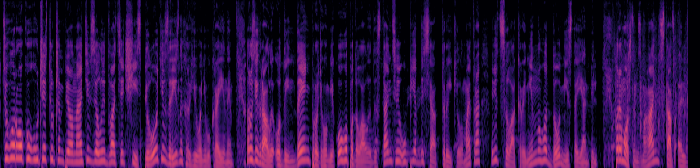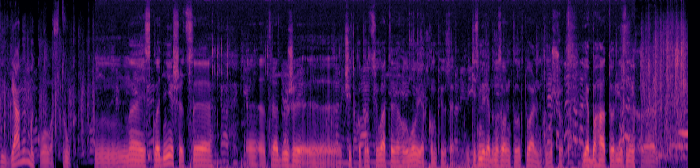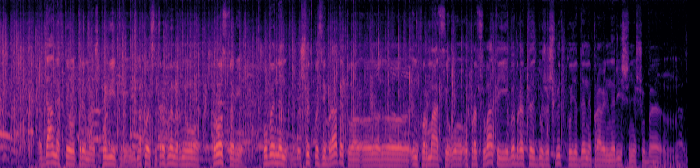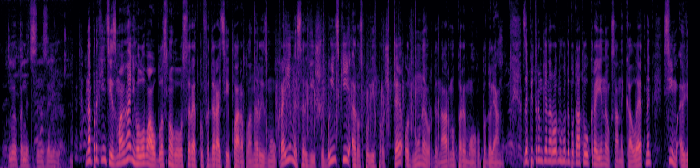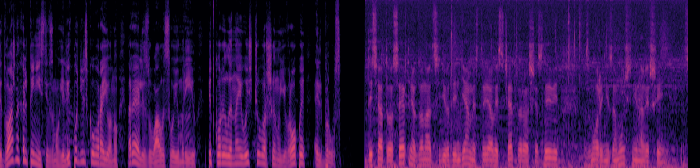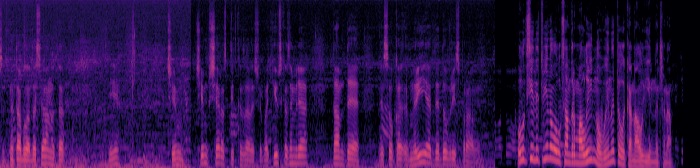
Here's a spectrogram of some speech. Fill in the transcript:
Цього року участь у чемпіонаті взяли 26 пілотів з різних регіонів України. Розіграли один день, протягом якого подолали дистанцію у 53 кілометра від села Кремінного до міста Ямпіль. Переможцем змагань став львів'янин Микола Струк. Найскладніше це е, треба дуже е, чітко працювати головою як комп'ютер. В якійсь мірі я б назвав інтелектуальним, тому що є багато різних е, даних ти отримуєш в повітрі і знаходишся в трьохвимірному просторі. Повинен швидко зібрати ту інформацію, опрацювати і вибрати дуже швидко єдине правильне рішення, щоб е, ми опинитися на землі. Наприкінці змагань голова обласного осередку Федерації парапланеризму України Сергій Шибинський розповів про ще одну неординарну перемогу подолян. За підтримки народного депутата України Оксани Калетник, сім відважних альпіністів з Могилів Подільського району реалізували свою мрію, підкорили найвищу вершину Європи Ельбрус. 10 серпня о 12 годин дня ми стояли з четверо щасливі, зморені, замучені на вершині. Мета була досягнута і чим, чим ще раз підказали, що батьківська земля там, де висока мрія, де добрі справи. Олексій Літвінов, Олександр Малий. Новини телеканал Вінничина.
